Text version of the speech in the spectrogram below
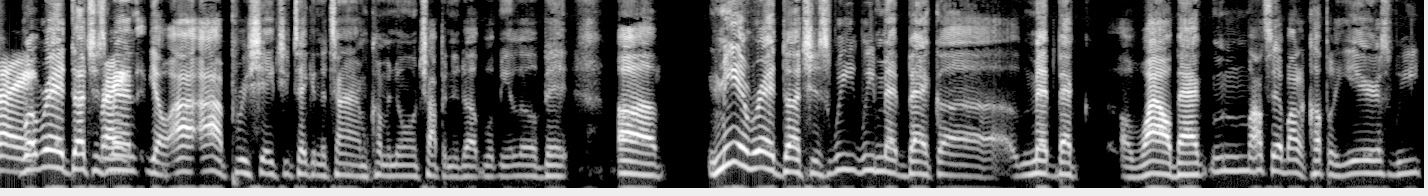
Right. Well, Red Duchess, Right. man, yo, I, I appreciate you taking the time coming on, chopping it up with me a little bit. Uh, me and Red Duchess, we we met back uh met back a while back. Mm, I'll say about a couple of years. We,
